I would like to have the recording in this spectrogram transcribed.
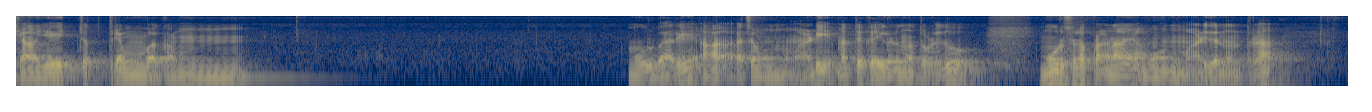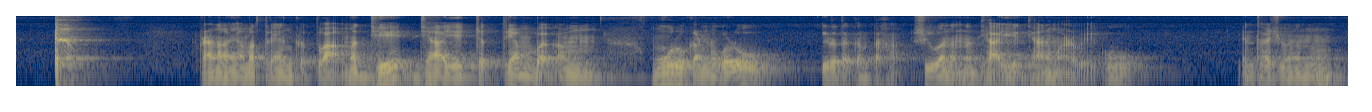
ಧ್ಯಾಯೇಚ್ಚ ತ್ರ್ಯಂಬಕಂ. ಮೂರು ಬಾರಿ ಆ ಆಚಮನವನ್ನು ಮಾಡಿ ಮತ್ತೆ ಕೈಗಳನ್ನು ತೊಳೆದು ಮೂರು ಸಲ ಪ್ರಾಣಾಯಾಮವನ್ನು ಮಾಡಿದ ನಂತರ ಪ್ರಾಣಾಯಾಮ ತ್ರಯಂಕೃತ್ವ ಮಧ್ಯೆ ಧ್ಯಾಯೇಚ್ಚ ತ್ರ್ಯಂಬಕಂ. ಮೂರು ಕಣ್ಣುಗಳು ಇರತಕ್ಕಂತಹ ಶಿವನನ್ನು ಧ್ಯಾಯೇ ಧ್ಯಾನ ಮಾಡಬೇಕು. ಎಂಥ ಶಿವನನ್ನು?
